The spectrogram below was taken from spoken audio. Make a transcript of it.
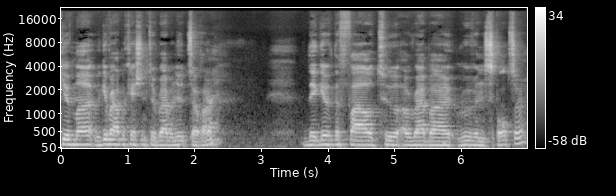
give my we give our application to Rabbanut Tzohar. Right. They give the file to a Rabbi Reuven Spolter,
